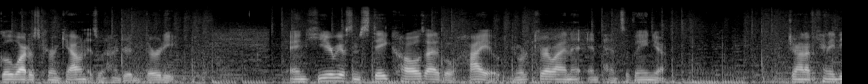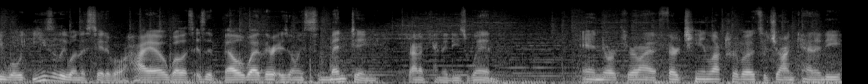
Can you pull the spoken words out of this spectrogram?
Goldwater's current count is 130. And here we have some state calls out of Ohio, North Carolina, and Pennsylvania. John F. Kennedy will easily win the state of Ohio, while this is a bellwether is only cementing John F. Kennedy's win. And North Carolina, 13 electoral votes to John Kennedy,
